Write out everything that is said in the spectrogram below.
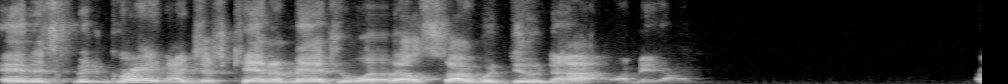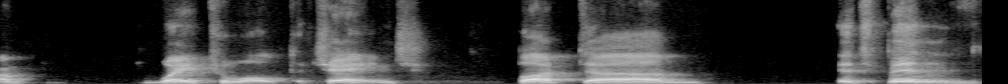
And it's been great. I just can't imagine what else I would do now. I mean, I, I'm way too old to change, but um, it's been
